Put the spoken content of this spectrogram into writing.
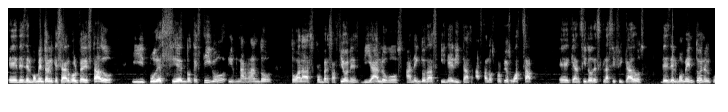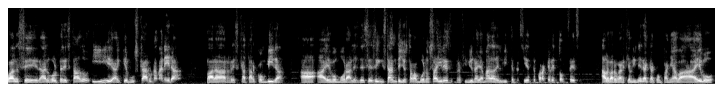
desde el momento en el que se da el golpe de Estado y pude siendo testigo ir narrando todas las conversaciones, diálogos, anécdotas inéditas, hasta los propios WhatsApp que han sido desclasificados desde el momento en el cual se da el golpe de Estado y hay que buscar una manera para rescatar con vida a, Evo Morales. Desde ese instante yo estaba en Buenos Aires, recibí una llamada del vicepresidente por aquel entonces, Álvaro García Linera, que acompañaba a Evo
